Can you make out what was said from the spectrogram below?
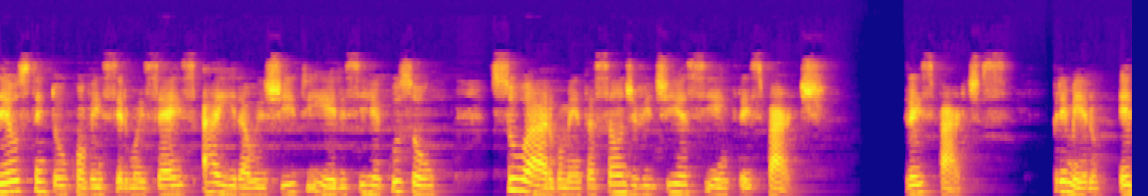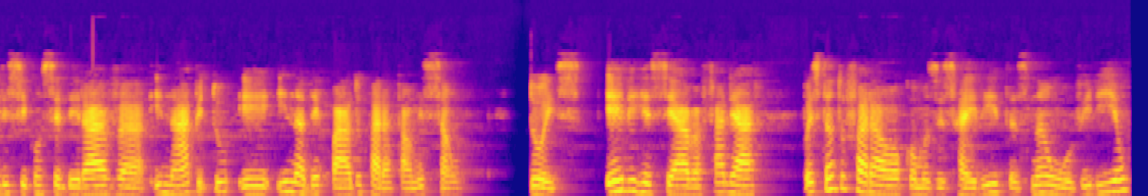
Deus tentou convencer Moisés a ir ao Egito e ele se recusou. Sua argumentação dividia-se em três partes. Três partes. Primeiro, ele se considerava inapto e inadequado para tal missão. 2. Ele receava falhar, pois tanto Faraó como os israelitas não o ouviriam.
